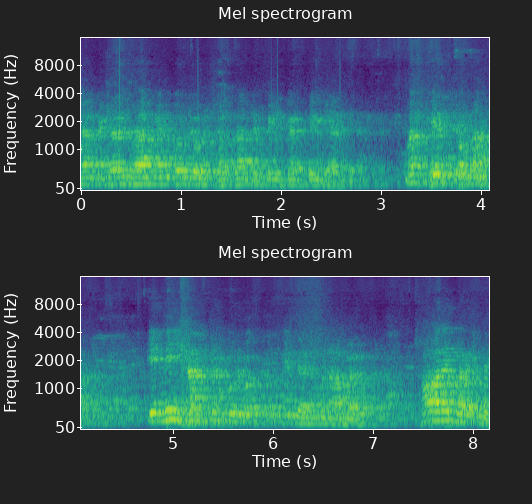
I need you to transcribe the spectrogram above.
ਮੈਂ ਪਿਛਲੇ ਸਾਲ ਵੀ ਕੋਈ ਜੋ ਸ਼ਬਦਾਂ ਤੇ ਪੇਸ਼ ਕਰਕੇ ਗਿਆ ਸੀ, ਮੈਂ ਫਿਰ ਚਾਹੁੰਦਾ ਕਿੰਨੀ ਸ਼ਾਂਤੀਪੂਰਵਕ ਤੁਸੀਂ ਦਿਨ ਮਨਾਵੋ ਸਾਰੇ ਵਰਗ ਦੇ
